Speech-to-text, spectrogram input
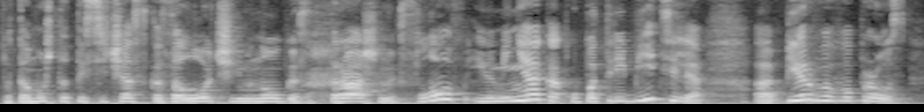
Потому что ты сейчас сказал очень много страшных слов, и у меня, как у потребителя, э, первый вопрос –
